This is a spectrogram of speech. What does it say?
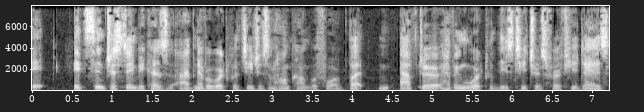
it, it's interesting because I've never worked with teachers in Hong Kong before. But after having worked with these teachers for a few days,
